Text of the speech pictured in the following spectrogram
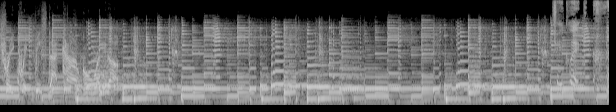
TreQuickBeats.com. Go run it up. Trey Quick.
